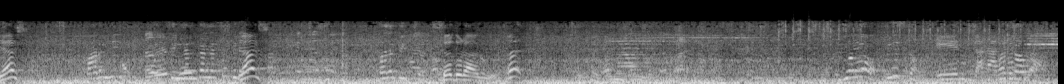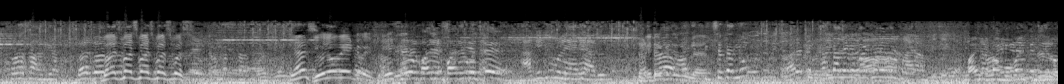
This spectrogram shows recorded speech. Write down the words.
यस सिंगल का लेते यस पहले पिक्चर सर थोड़ा आगे यो यो प्लीज़ कम थोड़ा सा आगे बस बस बस बस बस yes yo yo wait wait आगे क्यों बुलाया रे बुलाया। पीछे कर लो। अरे ठंडा लेके बैठे रहो भाई थोड़ा मोबाइल पे दे दो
